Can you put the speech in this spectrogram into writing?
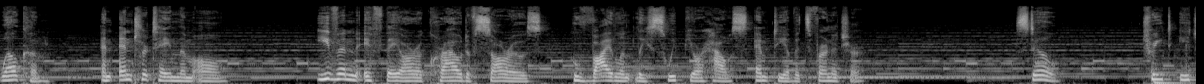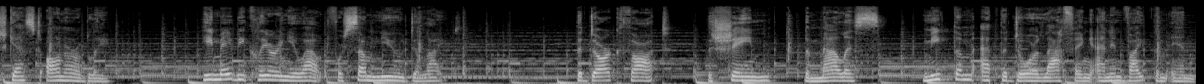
Welcome and entertain them all even if they are a crowd of sorrows who violently sweep your house empty of its furniture. Still, treat each guest honorably. He may be clearing you out for some new delight. The dark thought, the shame, the malice, meet them at the door laughing and invite them in.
